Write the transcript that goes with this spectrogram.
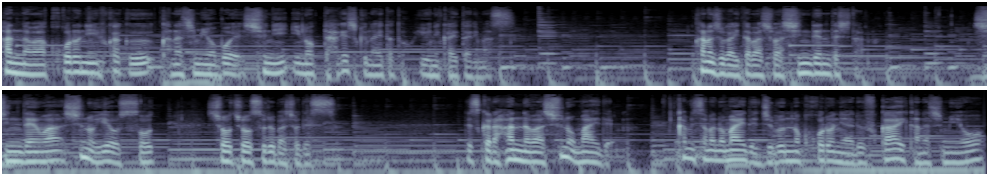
ハンナは心に深く悲しみを覚え主に祈って激しく泣いたというふうに書いてあります。彼女がいた場所は神殿でした。神殿は主の家を象徴する場所です。ですからハンナは主の前で神様の前で自分の心にある深い悲しみを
